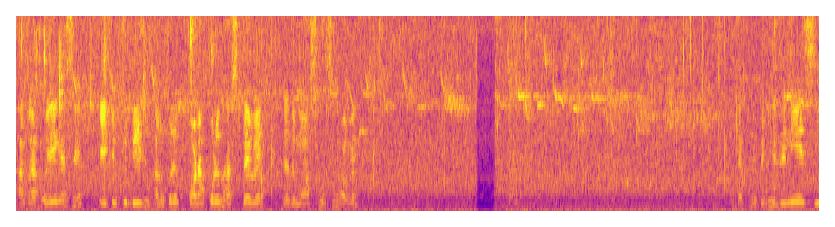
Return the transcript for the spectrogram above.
ভাজা হয়ে গেছে, এইটা একটু বেশ ভালো করে কড়া করে ভাজতে হবে, যাতে মশ মশে হবে। দেখো এটা ভেজে নিয়েছি।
